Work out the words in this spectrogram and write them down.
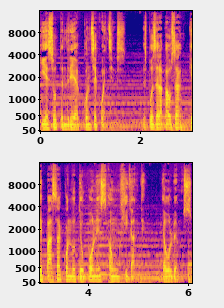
y eso tendría consecuencias. Después de la pausa, ¿qué pasa cuando te opones a un gigante? Ya volvemos.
